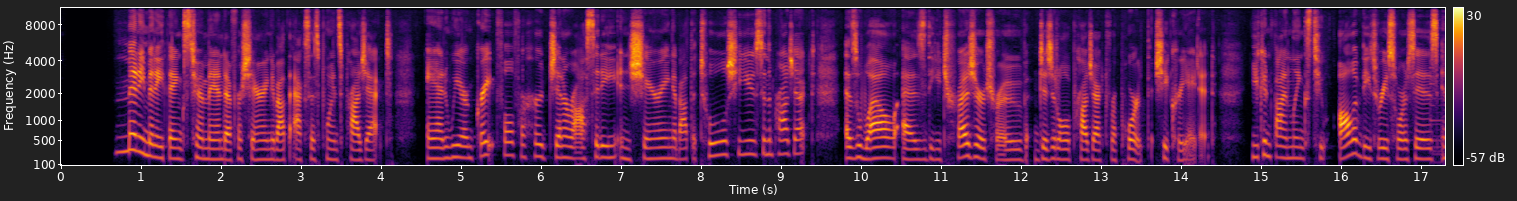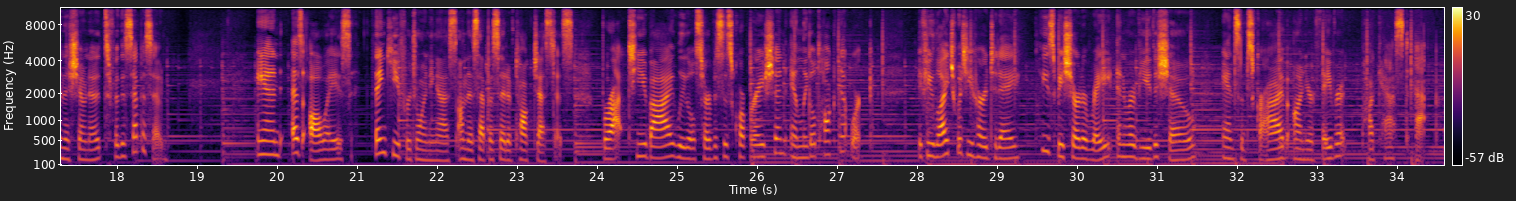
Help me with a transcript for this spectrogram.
Many, many thanks to Amanda for sharing about the Access Points project. And we are grateful for her generosity in sharing about the tools she used in the project, as well as the treasure trove digital project report that she created. You can find links to all of these resources in the show notes for this episode. And as always, thank you for joining us on this episode of Talk Justice, brought to you by Legal Services Corporation and Legal Talk Network. If you liked what you heard today, please be sure to rate and review the show and subscribe on your favorite podcast app.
